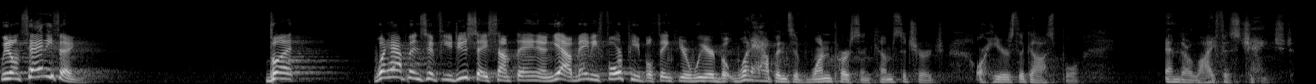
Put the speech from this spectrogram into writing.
we don't say anything. But what happens if you do say something and, yeah, maybe four people think you're weird, but what happens if one person comes to church or hears the gospel and their life has changed?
